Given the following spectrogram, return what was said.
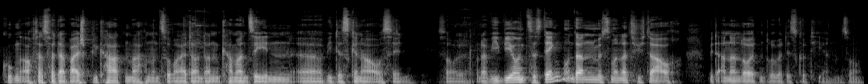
gucken auch, dass wir da Beispielkarten machen und so weiter. Und dann kann man sehen, äh, wie das genau aussehen soll. Oder wie wir uns das denken. Und dann müssen wir natürlich da auch mit anderen Leuten drüber diskutieren und so.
